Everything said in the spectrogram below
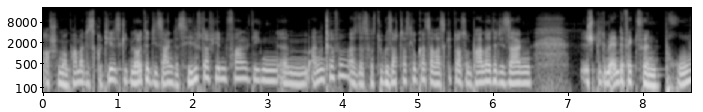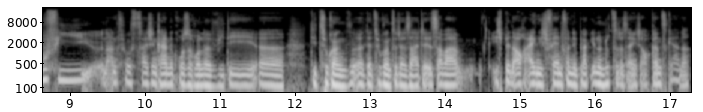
auch schon mal ein paar Mal diskutiert. Es gibt Leute, die sagen, das hilft auf jeden Fall gegen ähm, Angriffe. Also das, was du gesagt hast, Lukas. Aber es gibt auch so ein paar Leute, die sagen, es spielt im Endeffekt für einen Profi in Anführungszeichen keine große Rolle, wie die, äh, die Zugang, äh, der Zugang zu der Seite ist. Aber ich bin auch eigentlich Fan von dem Plugin und nutze das eigentlich auch ganz gerne.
